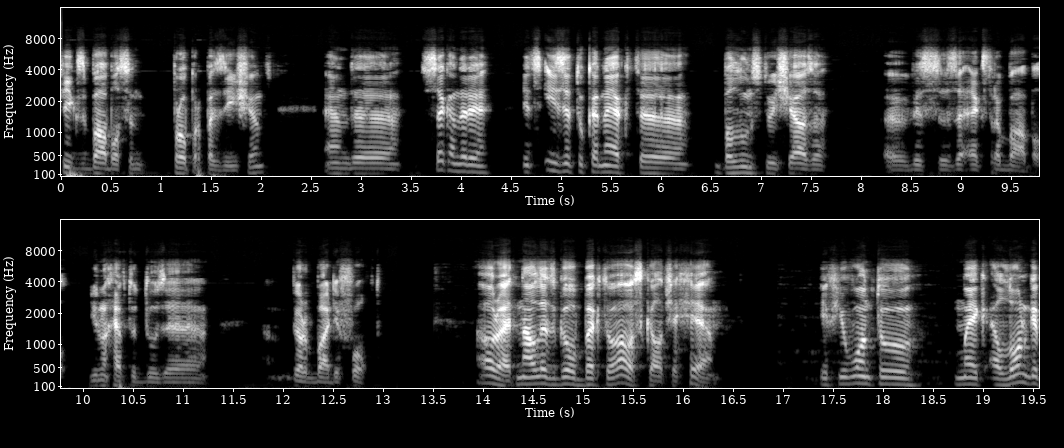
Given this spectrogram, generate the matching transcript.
fix bubbles in proper positions and uh, secondly it's easy to connect uh, balloons to each other with the extra bubble you don't have to do the bird body fold. Alright, now let's go back to our sculpture here. If you want to make a longer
